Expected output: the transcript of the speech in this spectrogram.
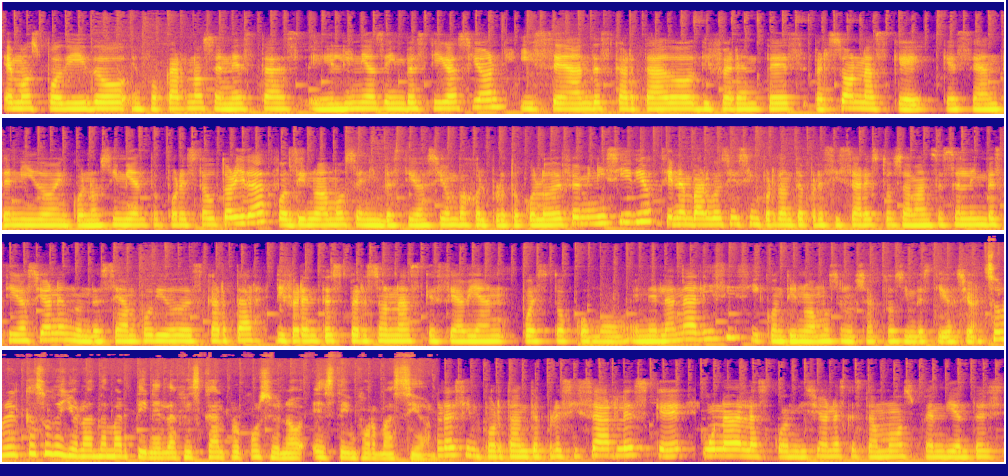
Hemos podido enfocarnos en estas eh, líneas de investigación y se han descartado diferentes personas que, que se han tenido en conocimiento por esta autoridad. Continuamos en investigación bajo el protocolo de feminicidio. Sin embargo, sí es importante precisar estos avances en la investigación en donde se han podido descartar diferentes personas que se habían puesto como en el análisis y continuamos en los actos de investigación. Sobre el caso de Yolanda Martínez, la fiscal proporcionó esta información. Es importante precisarles que una de las condiciones que estamos pendientes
